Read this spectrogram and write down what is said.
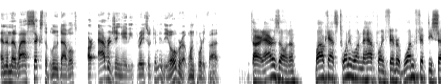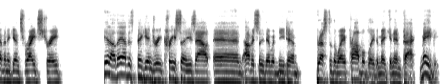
And then their last six, the Blue Devils, are averaging 83. So give me the over at 145. All right, Arizona. Wildcats 21 and a half point favorite, 157 against Wright State. You know, they have this big injury. Kriisa, he's out, and obviously they would need him rest of the way probably to make an impact. Maybe.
